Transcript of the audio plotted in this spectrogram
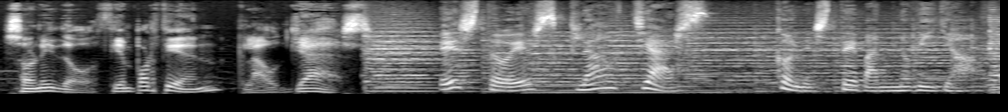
Sonido 100% Cloud Jazz. Esto es Cloud Jazz con Esteban Novillo.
